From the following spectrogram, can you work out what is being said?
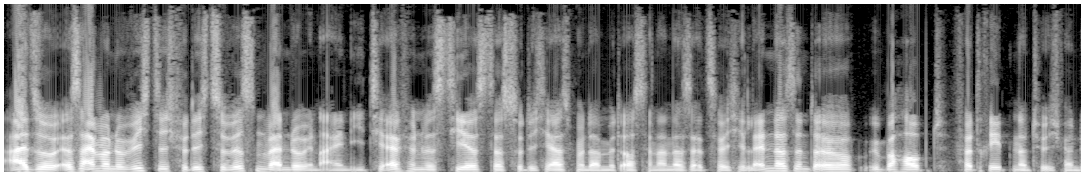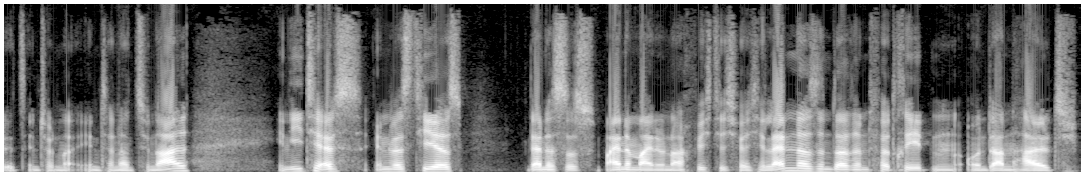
Also ist einfach nur wichtig für dich zu wissen, wenn du in einen ETF investierst, dass du dich erstmal damit auseinandersetzt, welche Länder sind da überhaupt vertreten. Natürlich, wenn du jetzt interna international in ETFs investierst, dann ist es meiner Meinung nach wichtig, welche Länder sind darin vertreten und dann halt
